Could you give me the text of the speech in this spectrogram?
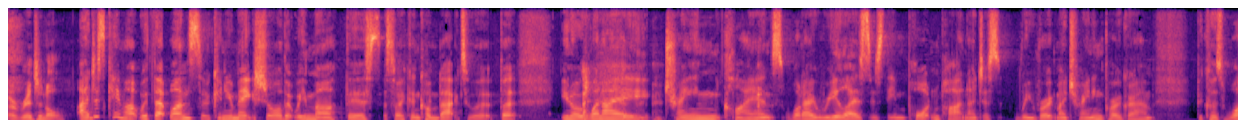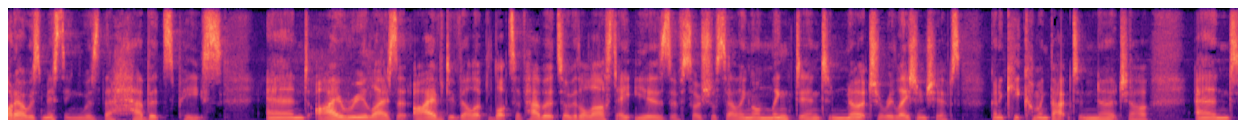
original? I just came up with that one. So can you make sure that we mark this so I can come back to it? But, you know, when I train clients, what I realized is the important part, and I just rewrote my training program because what I was missing was the habits piece. And I realized that I've developed lots of habits over the last eight years of social selling on LinkedIn to nurture relationships. I'm going to keep coming back to nurture. And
